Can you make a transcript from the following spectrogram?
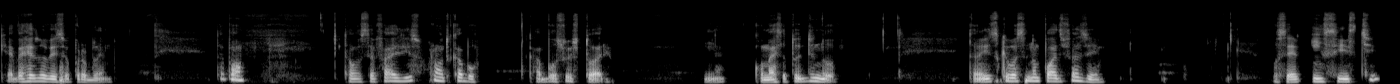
Que aí vai resolver seu problema. Tá bom. Então você faz isso, pronto, acabou. Acabou sua história. Né? Começa tudo de novo. Então é isso que você não pode fazer. Você insiste,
